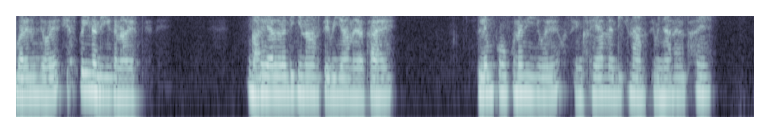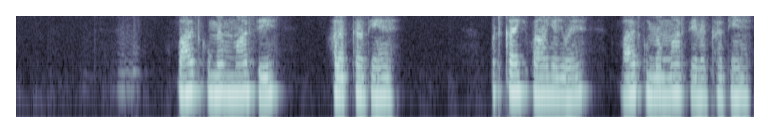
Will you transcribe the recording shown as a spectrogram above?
बर्लिन जो है स्प्री नदी के किनारे स्थित है। घड़ियाल नदी के नाम से भी जाना जाता है। लिम्पोपो नदी जो है, उसे घड़ियाल नदी के नाम से भी जाना जाता है। भारत को म्यांमार से अलग करते हैं। पटकाई की पहाड़ियाँ जो है, भारत को म्यांमार से अलग करते हैं।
